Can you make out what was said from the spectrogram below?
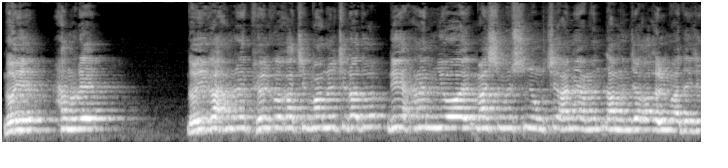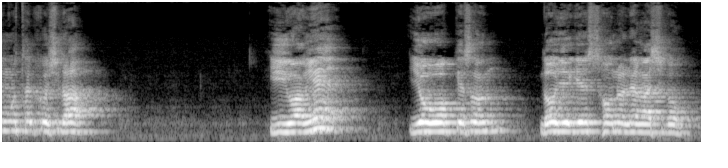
너의 하늘에 너희가 하늘의 별과 같이 많을지라도 네 하나님 여호와의 말씀을 순종치 아니하면 남은 자가 얼마 되지 못할 것이라 이왕에 여호와께서는 너희에게 선을 행하시고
